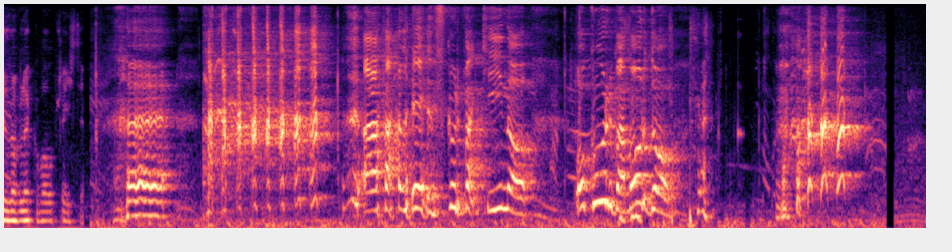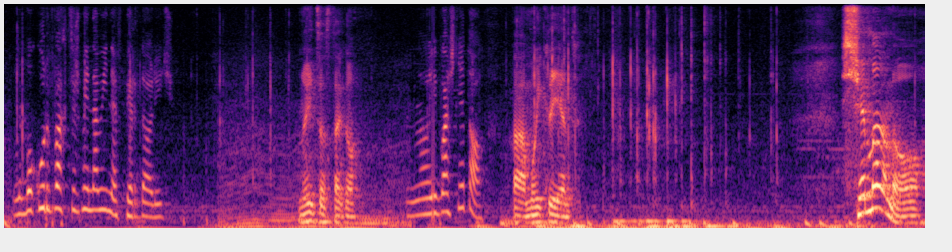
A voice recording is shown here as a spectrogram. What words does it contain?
zablokowało przejście. Ale jest kurwa kino! O kurwa, mordo! No bo kurwa chcesz mnie na minę wpierdolić. No i co z tego? No i właśnie to. A, mój klient. Siemano!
